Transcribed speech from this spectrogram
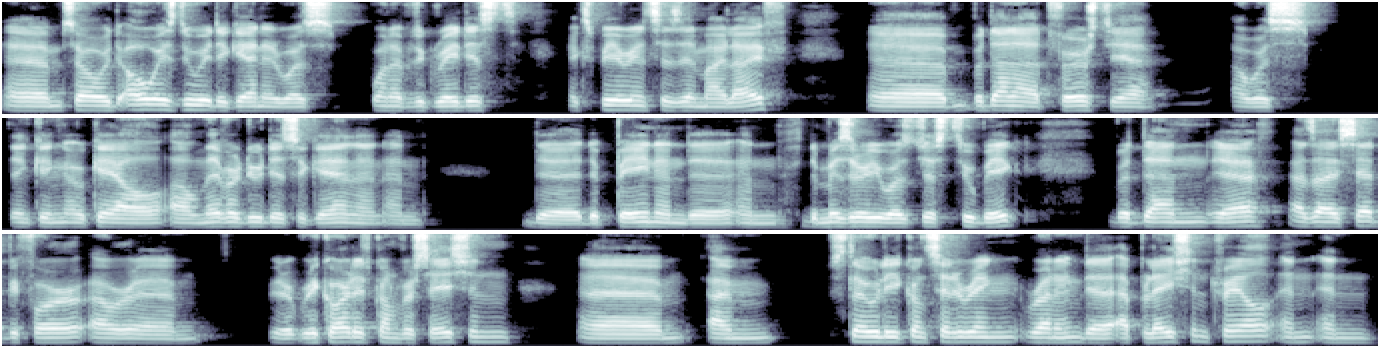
Um, so I would always do it again. It was one of the greatest experiences in my life. Uh, but then at first, yeah, I was thinking, okay, I'll I'll never do this again, and and the the pain and the and the misery was just too big. But then, yeah, as I said before, our um, recorded conversation, um, I'm slowly considering running the Appalachian Trail in in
